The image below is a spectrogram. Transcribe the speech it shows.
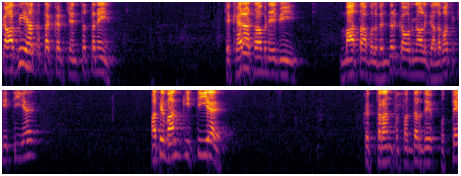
ਕਾਫੀ ਹੱਦ ਤੱਕ ਚਿੰਤਤ ਨੇ। ਤੇ ਖਹਿਰਾ ਸਾਹਿਬ ਨੇ ਵੀ ਮਾਤਾ ਬਲਵਿੰਦਰ ਕੌਰ ਨਾਲ ਗੱਲਬਾਤ ਕੀਤੀ ਹੈ ਅਤੇ ਮੰਗ ਕੀਤੀ ਹੈ ਕਿ ਤੁਰੰਤ ਪੱਧਰ ਦੇ ਉੱਤੇ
